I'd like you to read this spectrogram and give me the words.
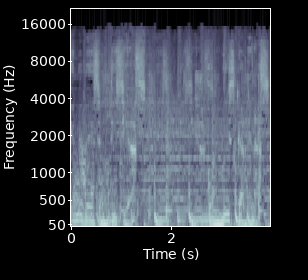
MBS Noticias con Luis Cárdenas.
